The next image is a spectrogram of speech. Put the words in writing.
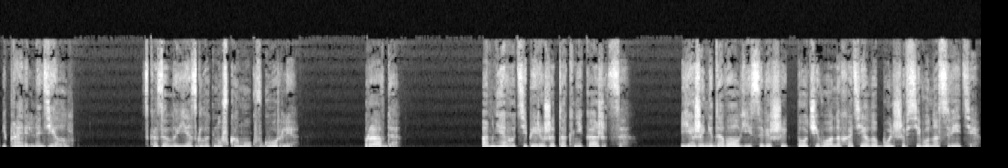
И правильно делал, сказала я, сглотнув комок в горле. Правда? А мне вот теперь уже так не кажется. Я же не давал ей совершить то, чего она хотела больше всего на свете.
